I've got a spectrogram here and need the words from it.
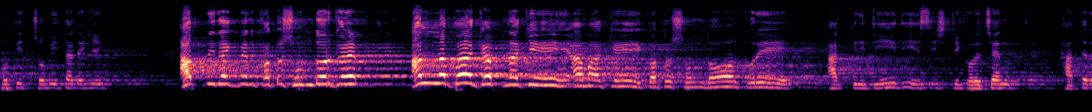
প্রতিচ্ছবিটা দেখি। আপনি দেখবেন কত সুন্দর করে আল্লাহ পাক আপনাকে, আমাকে কত সুন্দর করে আকৃতি দিয়ে সৃষ্টি করেছেন। হাতের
